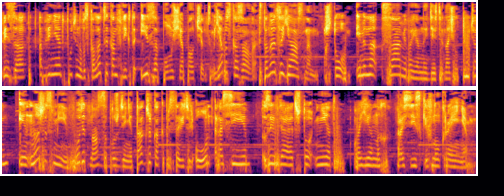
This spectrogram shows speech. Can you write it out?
Весь Запад обвиняет Путина в эскалации конфликта из-за помощи ополченцам. Я бы сказала, становится ясным, что именно сами военные действия начал Путин. И наши СМИ вводят нас в заблуждение, так же, как и представитель ООН России заявляет, что нет военных российских на Украине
